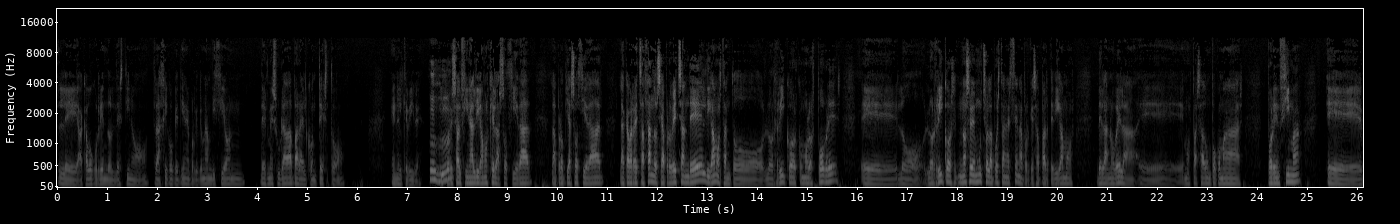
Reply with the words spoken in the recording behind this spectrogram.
le acabó ocurriendo el destino trágico que tiene, porque tiene una ambición desmesurada para el contexto en el que vive. Y por eso al final digamos que la sociedad, la propia sociedad, la acaba rechazando. Se aprovechan de él, digamos, tanto los ricos como los pobres. Eh, los ricos, no se ve mucho la puesta en escena porque esa parte, digamos, de la novela eh, hemos pasado un poco más por encima, eh,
